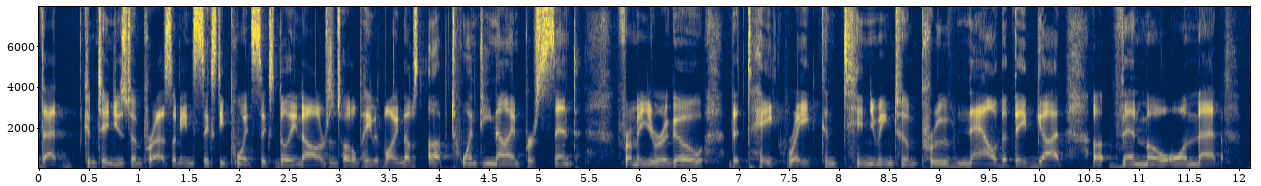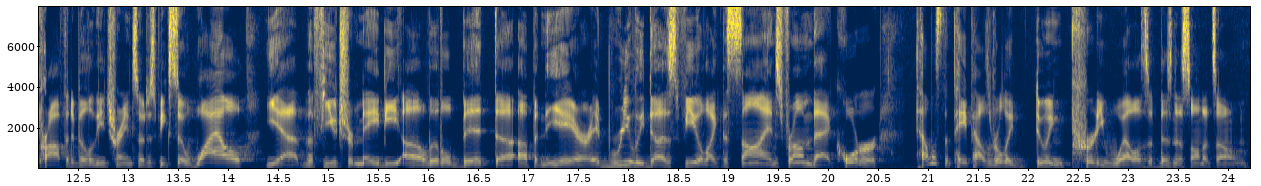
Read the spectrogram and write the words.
that continues to impress. I mean, $60.6 billion in total payment volume. That was up 29% from a year year ago. The take rate continuing to improve now that they've got uh, Venmo on that profitability train, so to speak. So while, yeah, the future may be a little bit uh, up in the air, it really does feel like the signs from that quarter tell us that PayPal is really doing pretty well as a business on its own.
